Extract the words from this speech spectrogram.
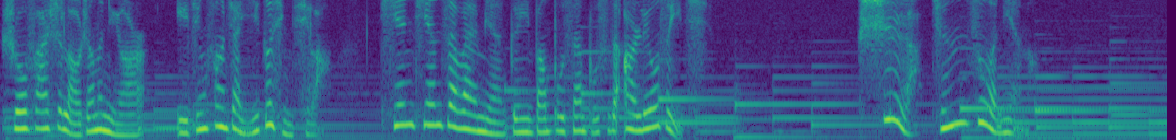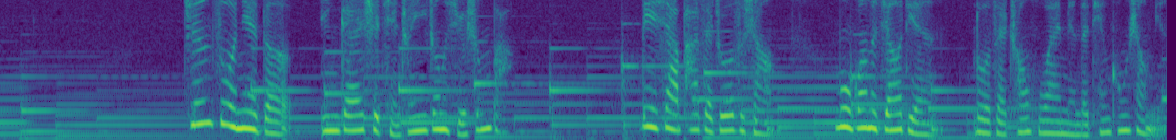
收发室老张的女儿已经放假一个星期了，天天在外面跟一帮不三不四的二流子一起。是啊，真作孽呢！真作孽的应该是浅川一中的学生吧？立夏趴在桌子上，目光的焦点落在窗户外面的天空上面。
